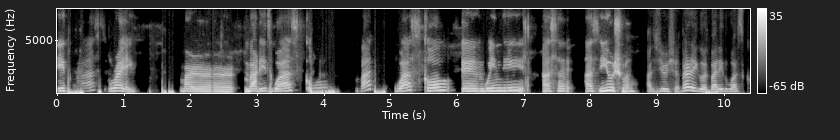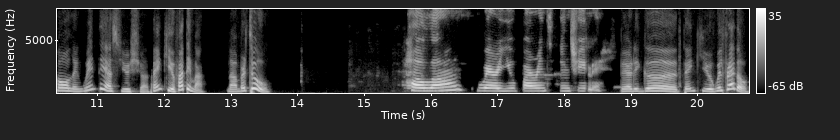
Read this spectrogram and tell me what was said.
It was great, but but it was cold. But was cold and windy as as usual. As usual. Very good. But it was cold and windy as usual. Thank you. Fatima. Number two. How long were you parents in Chile? Very good. Thank you. Wilfredo.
